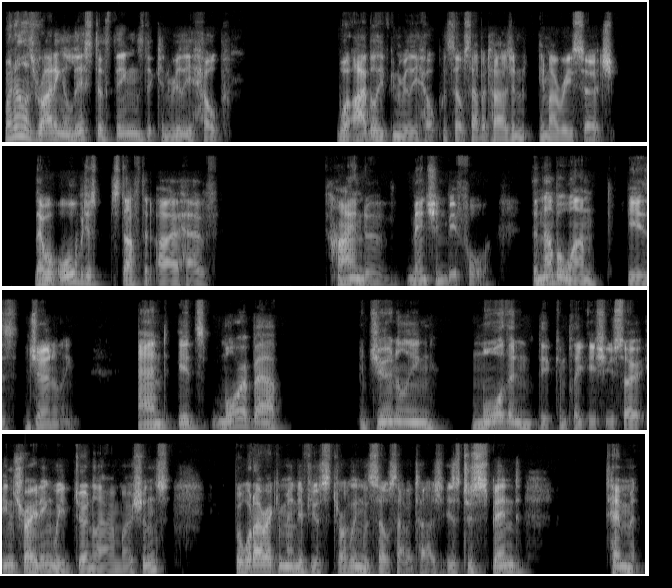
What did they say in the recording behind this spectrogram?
when I was writing a list of things that can really help, what I believe can really help with self sabotage and in my research, they were all just stuff that I have kind of mentioned before. The number one is journaling, and it's more about journaling more than the complete issue. So in trading, we journal our emotions. But what I recommend if you're struggling with self sabotage is to spend 10 minutes.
